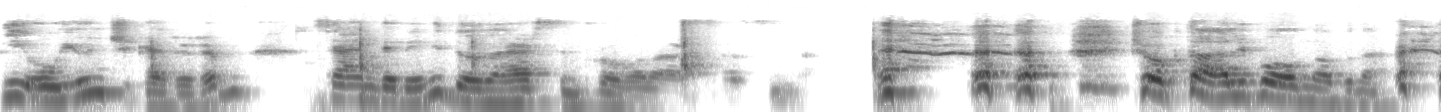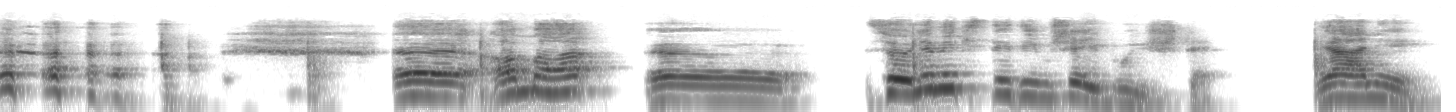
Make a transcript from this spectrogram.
bir oyun çıkarırım. Sen de beni döversin provalar sırasında. Çok talip olma buna. ee, ama e, söylemek istediğim şey bu işte. Yani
